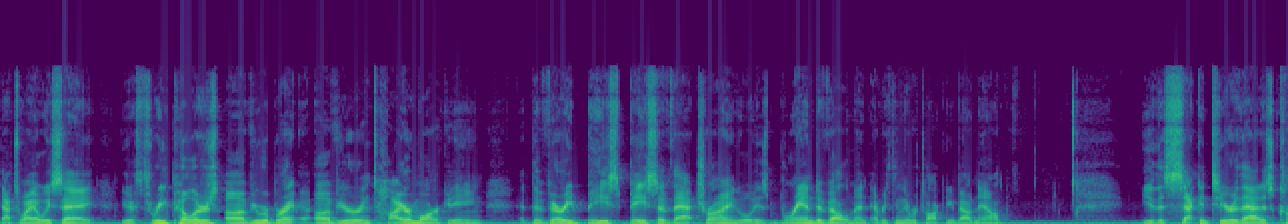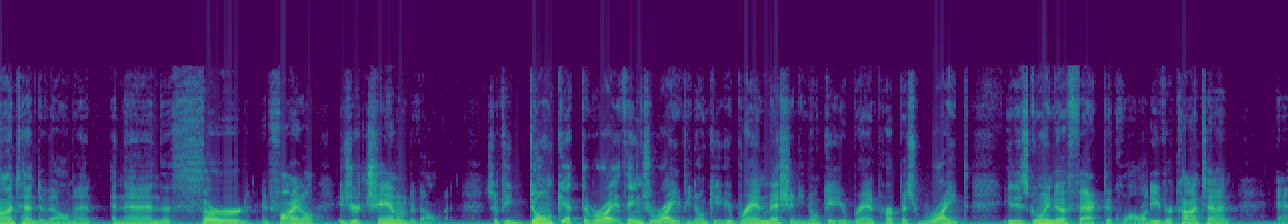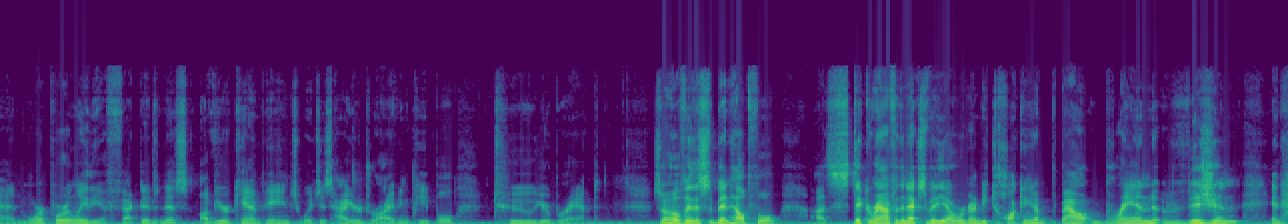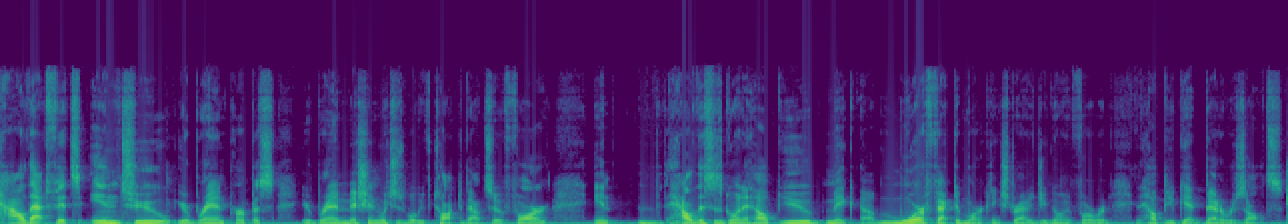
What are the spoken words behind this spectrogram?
That's why I always say your three pillars of your brand, of your entire marketing at the very base base of that triangle is brand development, everything that we're talking about now. You, the second tier of that is content development, and then the third and final is your channel development. So if you don't get the right things right, if you don't get your brand mission, you don't get your brand purpose right, it is going to affect the quality of your content and more importantly, the effectiveness of your campaigns, which is how you're driving people to your brand. So hopefully this has been helpful. Uh, stick around for the next video. We're going to be talking about brand vision and how that fits into your brand purpose, your brand mission, which is what we've talked about so far, and how this is going to help you make a more effective marketing strategy going forward and help you get better results.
